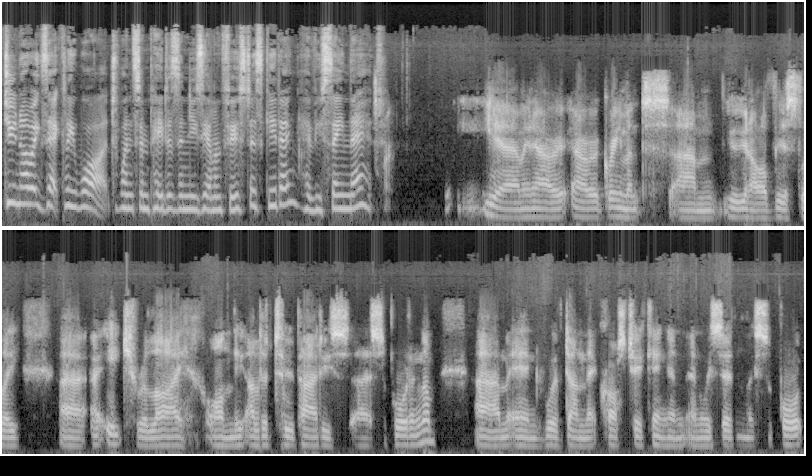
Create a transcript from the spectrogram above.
Do you know exactly what Winston Peters and New Zealand First is getting? Have you seen that? Yeah, I mean our our agreements, um, you, know, obviously uh, each rely on the other two parties uh, supporting them, um, and we've done that cross-checking, and, and we certainly support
